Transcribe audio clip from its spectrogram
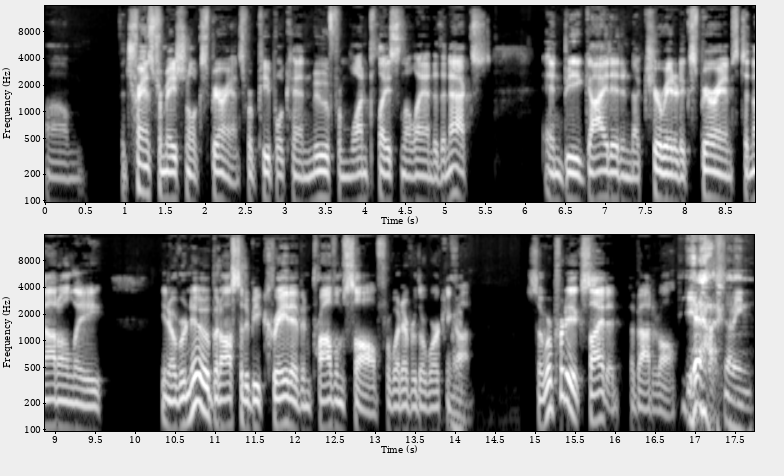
um, a transformational experience where people can move from one place in the land to the next and be guided in a curated experience to not only you know renew but also to be creative and problem solve for whatever they're working right. on so we're pretty excited about it all. Yeah, I mean,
